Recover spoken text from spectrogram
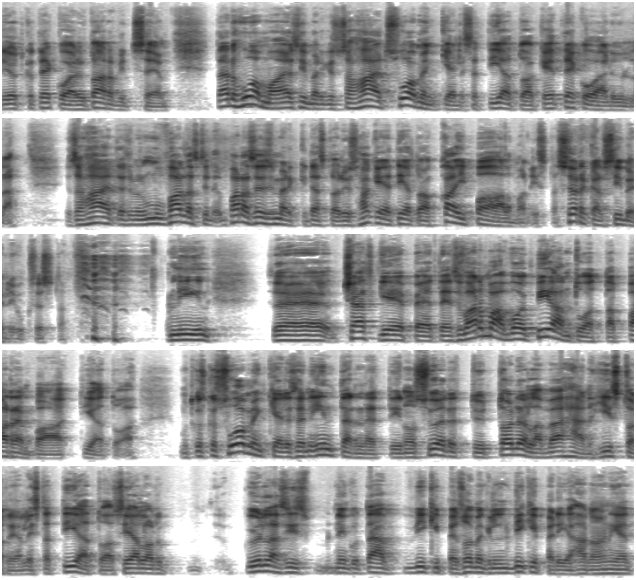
jotka tekoäly tarvitsee. Tämän huomaa esimerkiksi, jos sä haet suomenkielistä tietoa tekoälyllä, ja sä haet esimerkiksi, mun fantastinen, paras esimerkki tästä on, jos hakee tietoa Kai Paalmanista, Sörkän Sibeliuksesta, niin se chat GPT, se varmaan voi pian tuottaa parempaa tietoa, mutta koska suomenkielisen internettiin on syötetty todella vähän historiallista tietoa, siellä on kyllä siis niin tämä Wikipedia, suomenkielinen Wikipediahan on ihan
